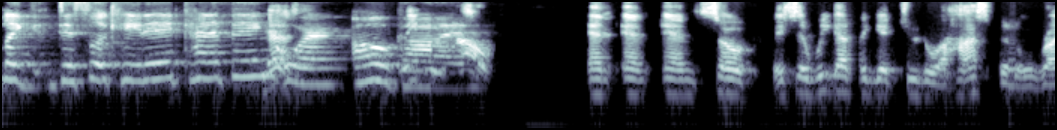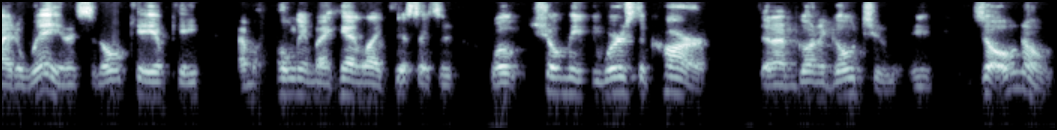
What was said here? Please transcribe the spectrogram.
like dislocated kind of thing, yes. or oh gosh. And and and so they said we got to get you to a hospital right away. And I said, okay, okay. I'm holding my hand like this. I said, well, show me where's the car that I'm going to go to. So, oh no,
